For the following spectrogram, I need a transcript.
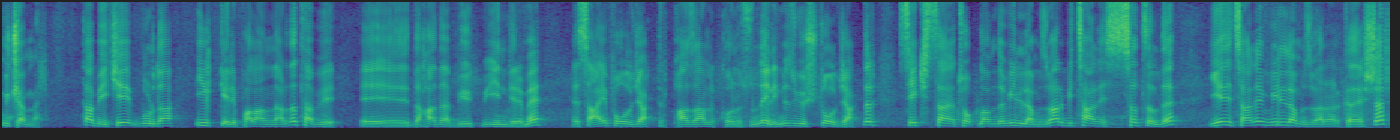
mükemmel. Tabii ki burada ilk gelip alanlarda tabii daha da büyük bir indirime e, sahip olacaktır. Pazarlık konusunda elimiz güçlü olacaktır. 8 tane toplamda villamız var. Bir tanesi satıldı. 7 tane villamız var arkadaşlar.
